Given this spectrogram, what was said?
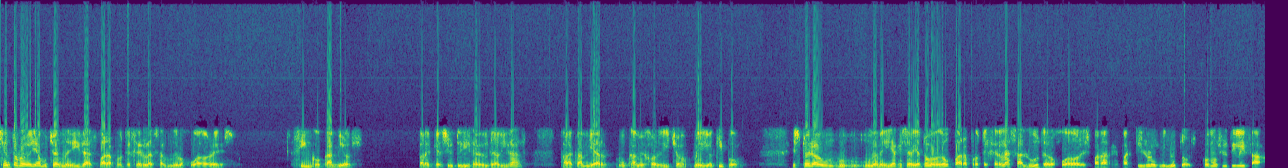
Se han tomado ya muchas medidas para proteger la salud de los jugadores. Cinco cambios para que se utilicen en realidad, para cambiar, nunca mejor dicho, medio equipo. Esto era una medida que se había tomado para proteger la salud de los jugadores, para repartir los minutos. ¿Cómo se utiliza?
